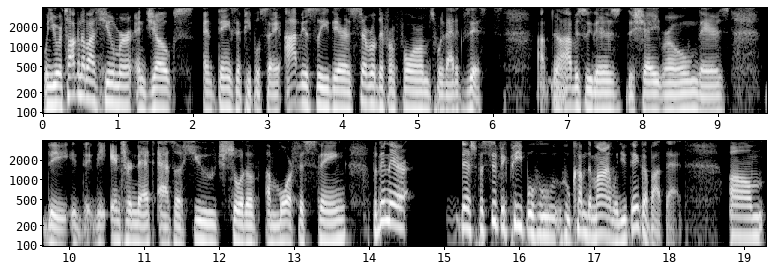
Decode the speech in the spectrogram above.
When you were talking about humor and jokes and things that people say, obviously there are several different forums where that exists. Uh, obviously there's the shade room there's the, the the internet as a huge sort of amorphous thing but then there there's specific people who who come to mind when you think about that um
